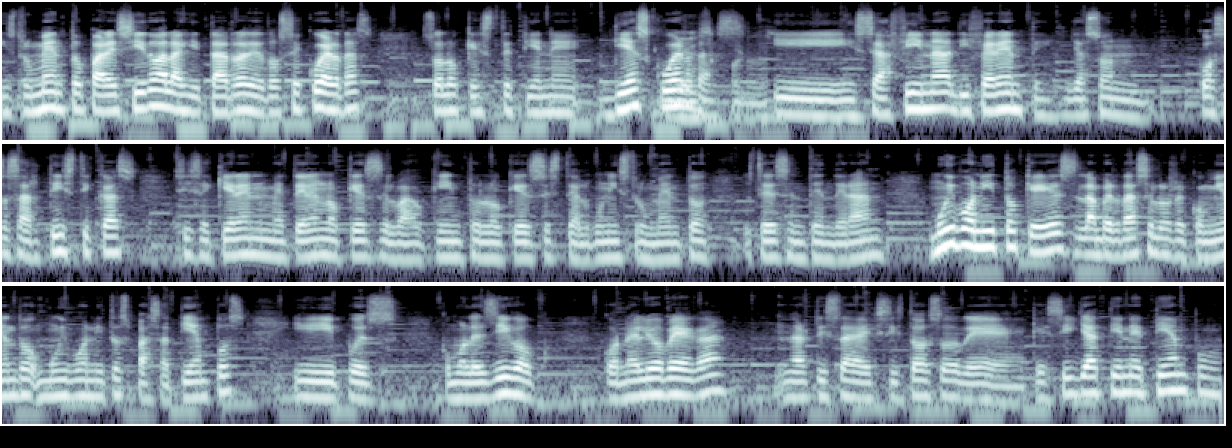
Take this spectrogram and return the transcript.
instrumento parecido a la guitarra de 12 cuerdas, solo que este tiene 10 cuerdas, y se afina diferente, ya son cosas artísticas, si se quieren meter en lo que es el bajo quinto, lo que es este algún instrumento, ustedes entenderán. Muy bonito que es, la verdad se los recomiendo, muy bonitos pasatiempos y pues como les digo, Cornelio Vega un artista exitoso de que sí ya tiene tiempo,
